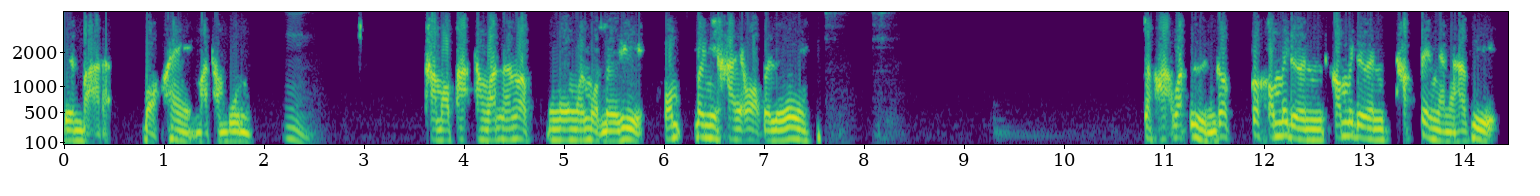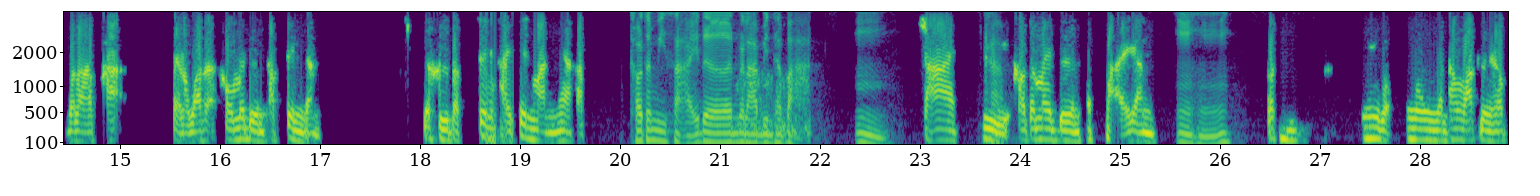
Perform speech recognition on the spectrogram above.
เดินบาตรอะ บอกให้มาทำบุญอืมทำเอาพระทางวัดนั้นแบบงงไปหมดเลยพี่ เพราะไม่มีใครออกไปเลยจะพระวัดอื่นก็ก็เขาไม่เดินเขาไม่เดินทับเส้นกันนะครับพี่เวลาพระแต่ละวัดอะเขาไม่เดินทับเส้นกัน ก็คือแบบเส้นใครเส้นมันเนี่ยครับเขาจะมีสายเดินเวลาบินทบาทอืมใช่ที่เขาจะไม่เดินทับสายกัน อืมหือก็คือนี่แบบงงกันทั้งวัดเลยครับ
